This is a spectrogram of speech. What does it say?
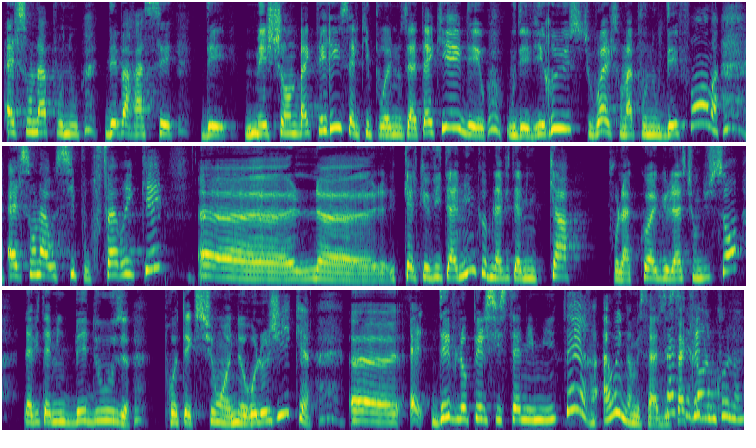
Elles sont là pour nous débarrasser des méchantes bactéries, celles qui pourraient nous attaquer, ou des virus, tu vois, elles sont là pour nous défendre. Elles sont là aussi pour fabriquer euh, quelques vitamines, comme la vitamine K pour la coagulation du sang, la vitamine B12 protection neurologique, euh, développer le système immunitaire. Ah oui, non mais ça a des Ça, c'est sacrés dans le côlon.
